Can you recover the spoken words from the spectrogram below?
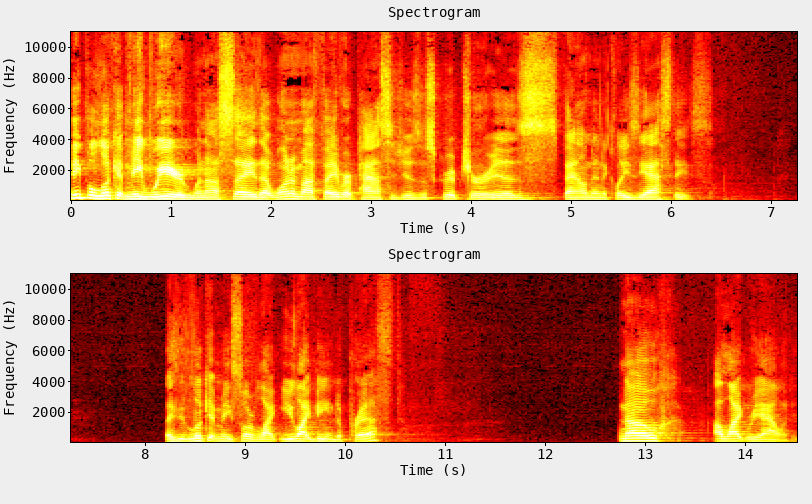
People look at me weird when I say that one of my favorite passages of Scripture is found in Ecclesiastes. They look at me sort of like, You like being depressed? No, I like reality.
